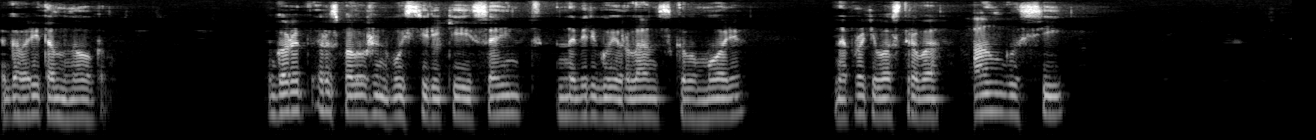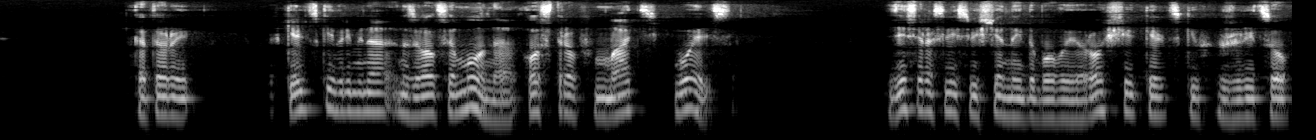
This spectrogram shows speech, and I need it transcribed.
говорит о многом. Город расположен в устье реки Сейнт на берегу Ирландского моря, напротив острова Англси, который в кельтские времена назывался Мона, остров мать Уэльса. Здесь росли священные дубовые рощи кельтских жрецов,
